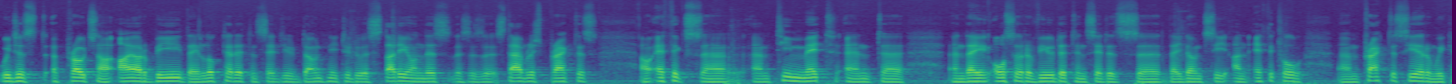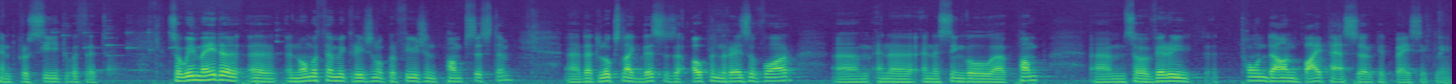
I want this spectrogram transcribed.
We just approached our IRB. They looked at it and said, you don't need to do a study on this. This is established practice. Our ethics uh, um, team met and, uh, and they also reviewed it and said uh, they don't see unethical um, practice here and we can proceed with it. So we made a, a, a normothermic regional perfusion pump system uh, that looks like this is an open reservoir um, and, a, and, a, single uh, pump. Um, so a very toned down bypass circuit basically,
